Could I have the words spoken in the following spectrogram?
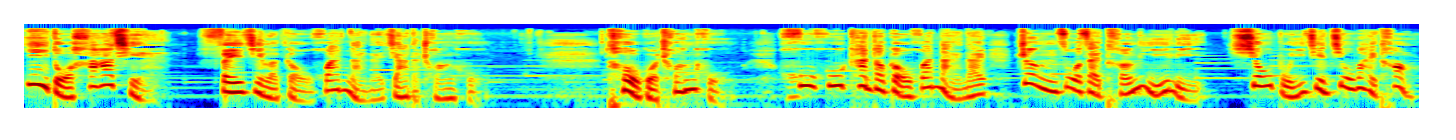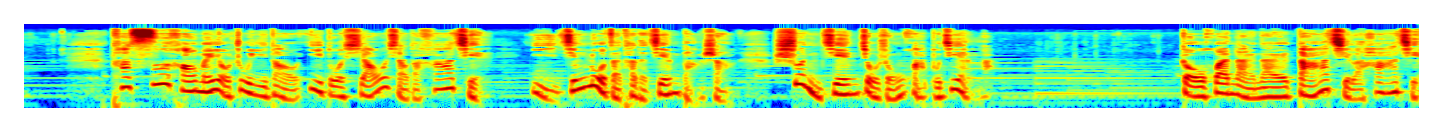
一朵哈欠飞进了狗欢奶奶家的窗户，透过窗户，呼呼看到狗欢奶奶正坐在藤椅里修补一件旧外套。她丝毫没有注意到一朵小小的哈欠已经落在她的肩膀上，瞬间就融化不见了。狗欢奶奶打起了哈欠。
